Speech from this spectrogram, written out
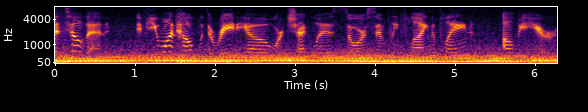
Until then, if you want help with the radio or checklists or simply flying the plane, I'll be here.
